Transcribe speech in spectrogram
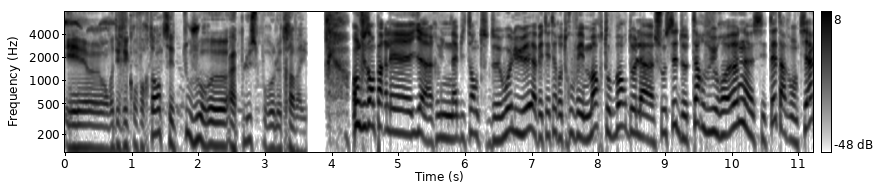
et on va dire réconfortante, c'est toujours un plus pour le travail. On vous en parlait hier. Une habitante de Woluwe avait été retrouvée morte au bord de la chaussée de Tarvuren. C'était avant-hier.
